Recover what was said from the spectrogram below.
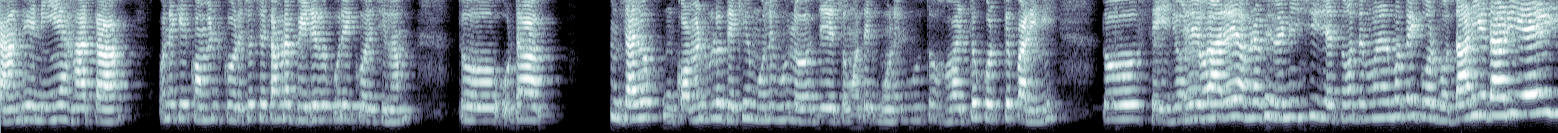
কাঁধে নিয়ে হাঁটা। অনেকে কমেন্ট করেছ সেটা আমরা বেডের উপরেই করেছিলাম। তো ওটা যাই হোক কমেন্টগুলো দেখে মনে হলো যে তোমাদের মনের মতো হয়তো করতে পারিনি। তো সেই জন্য এবারে আমরা ভেবে নিয়েছি যে তোমাদের মনের মতোই করব। দাঁড়িয়ে দাঁড়িয়েই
